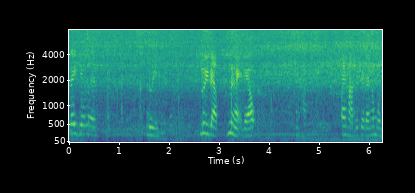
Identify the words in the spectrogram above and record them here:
เลยเยอะเลย ลุย ลุยแบบเหนื่อยแล้วนะคะไปค่ะ ไปเจอกันข้างบน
